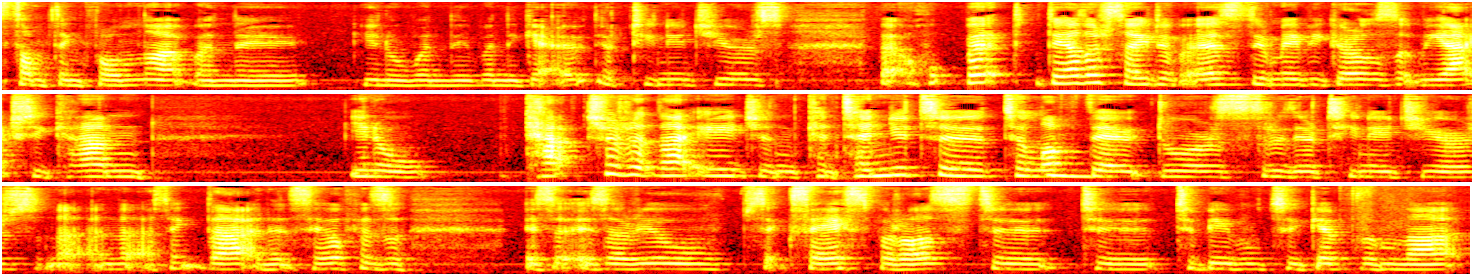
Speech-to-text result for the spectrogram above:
something from that when they you know when they when they get out their teenage years but but the other side of it is there may be girls that we actually can you know capture at that age and continue to to love mm. the outdoors through their teenage years and, and I think that in itself is a is a, is a real success for us to to to be able to give them that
